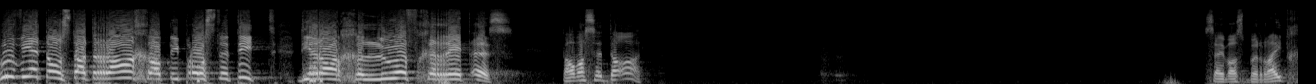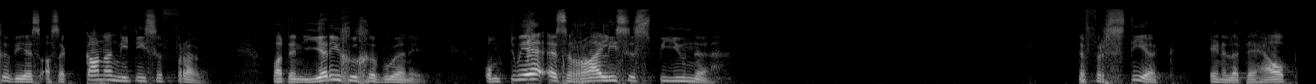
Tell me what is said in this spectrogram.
Hoe weet ons dat Ragab die prostituut deur haar geloof gered is? Daar was 'n daad. Sy was bereid gewees as 'n Kanaanitiese vrou wat in Jerigo gewoon het om twee Israeliese spioene te versteek en hulle te help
